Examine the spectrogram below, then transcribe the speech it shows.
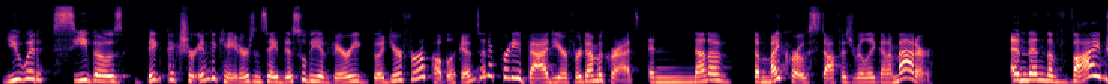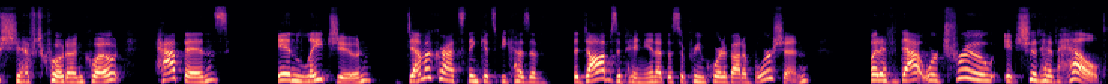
you would see those big picture indicators and say this will be a very good year for Republicans and a pretty bad year for Democrats. And none of the micro stuff is really going to matter. And then the vibe shift, quote unquote, happens in late June. Democrats think it's because of the Dobbs opinion at the Supreme Court about abortion. But if that were true, it should have held.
